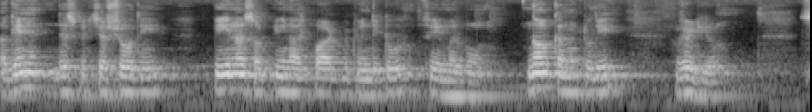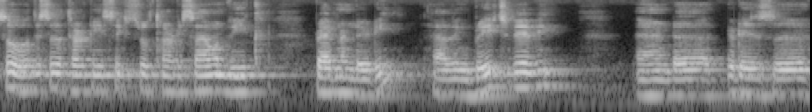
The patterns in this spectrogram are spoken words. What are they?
Again, this picture shows the penis or penile part between the two femur bones. Now coming to the video. So this is a 36 to 37 week pregnant lady having breech baby and uh, it is uh,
